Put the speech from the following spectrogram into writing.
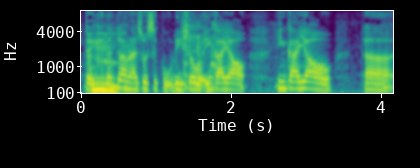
对，可能对他们来说是鼓励，所以我应该要应该要呃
